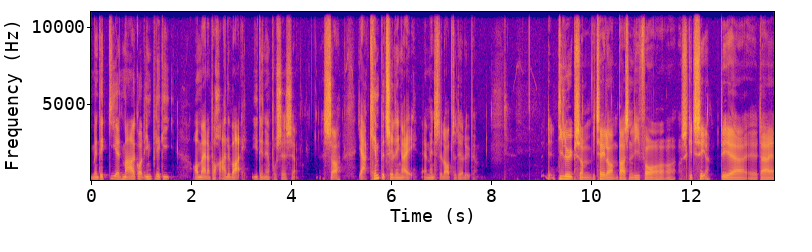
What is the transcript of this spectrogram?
Men det giver et meget godt indblik i, om man er på rette vej i den her proces her. Så jeg er kæmpe tilhænger af, at man stiller op til det her løb her. De løb, som vi taler om, bare sådan lige for at, at skitsere, det er, øh, der er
